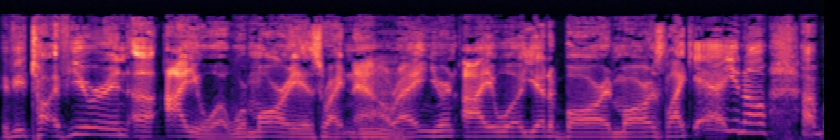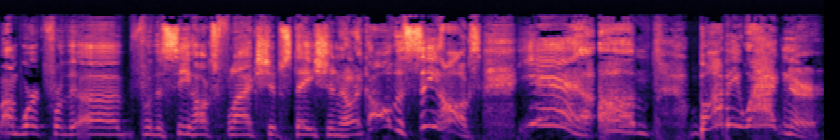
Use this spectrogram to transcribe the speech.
If you talk, if you're in uh, Iowa, where Mar is right now, right, and you're in Iowa, you're at a bar, and Mar's like, yeah, you know, I, I work for the uh, for the Seahawks flagship station. They're like, oh, the Seahawks, yeah, um, Bobby Wagner.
